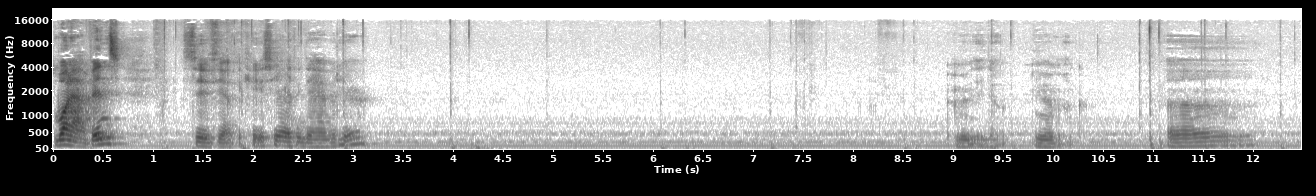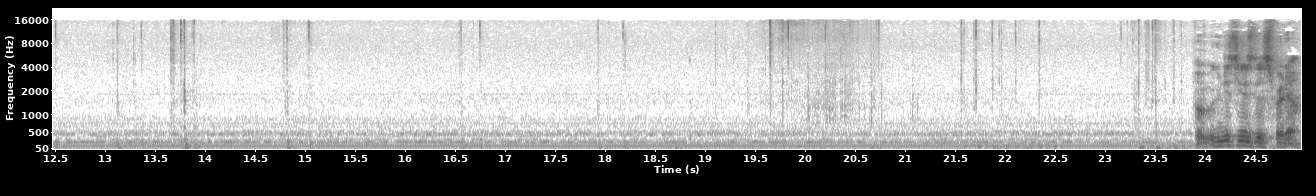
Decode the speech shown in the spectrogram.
What happens? Let's see if you have the case here. I think they have it here. Maybe they don't. Remember. Uh, we can just use this for now.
